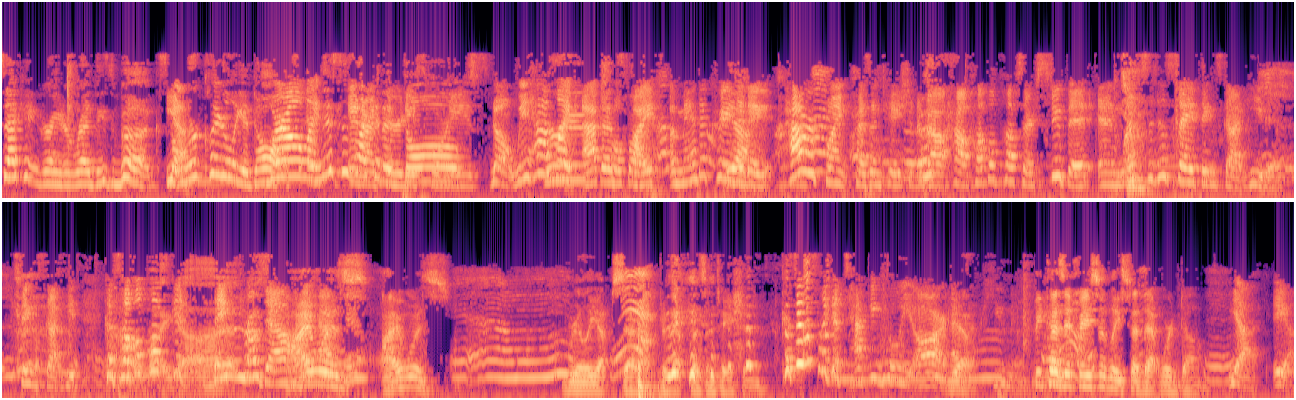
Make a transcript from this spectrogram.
second grader read these books, but Yeah. we're clearly adults. We're all and like this is in like our an 30s, adult. 40s. No, we have like actual that's like- fights. Amanda created Yeah. a PowerPoint presentation about how Hufflepuffs are stupid, and let's just say things got heated. Things got heated because oh Hufflepuffs get they throw down. I was. I was really upset after that presentation Because it was like attacking who we are as a human. because it basically said that we're dumb. Yeah, yeah,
